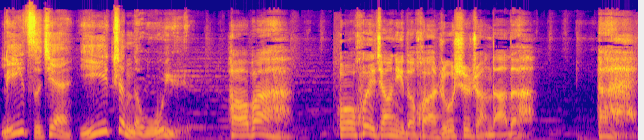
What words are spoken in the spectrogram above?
李子健一阵的无语。好吧，我会将你的话如实转达的。哎，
